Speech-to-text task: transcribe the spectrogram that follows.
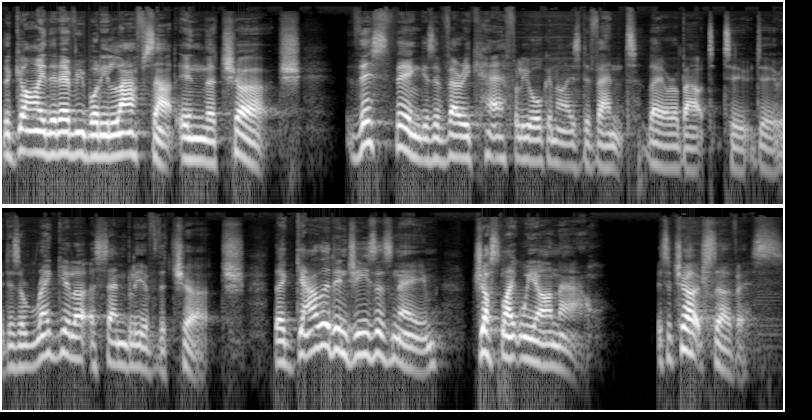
the guy that everybody laughs at in the church. This thing is a very carefully organized event they are about to do. It is a regular assembly of the church. They're gathered in Jesus' name, just like we are now. It's a church service.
